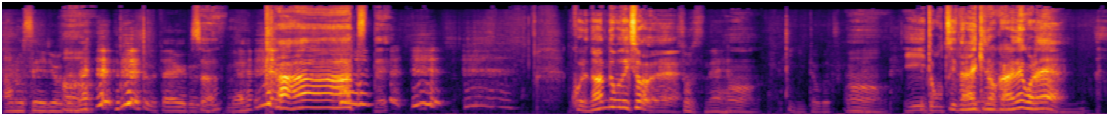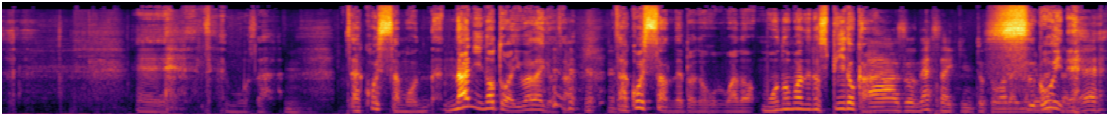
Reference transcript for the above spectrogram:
あの声量でね歌えるんですねかーっつって。これ何でもできそうだね。そうですねうん。いいとこつくうん。いいとこついたね、昨日からね、これね。えー、もうさ、ザコシさんもな何のとは言わないけどさ、ザコシさんのやっぱあの、あの、モノマネのスピード感。ああそうね。最近ちょっと話題になりましたね。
